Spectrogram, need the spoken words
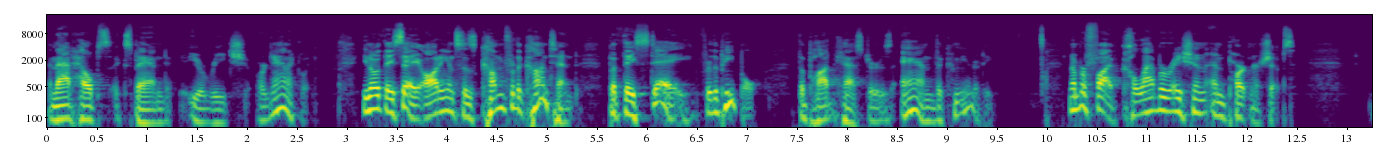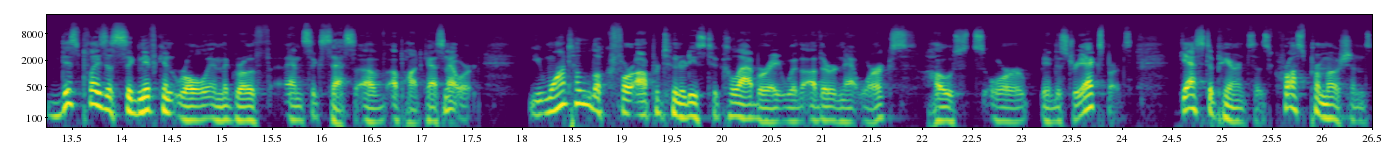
And that helps expand your reach organically. You know what they say, audiences come for the content, but they stay for the people, the podcasters and the community. Number five, collaboration and partnerships. This plays a significant role in the growth and success of a podcast network. You want to look for opportunities to collaborate with other networks, hosts, or industry experts. Guest appearances, cross promotions,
